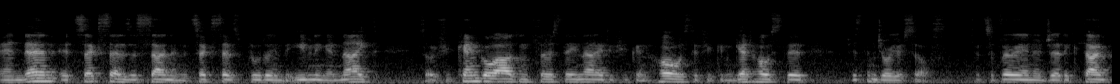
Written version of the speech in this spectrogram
And then it sextiles the sun and it sextiles Pluto in the evening and night. So if you can go out on Thursday night, if you can host, if you can get hosted, just enjoy yourselves. It's a very energetic time.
